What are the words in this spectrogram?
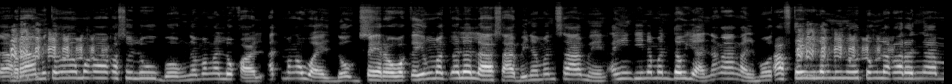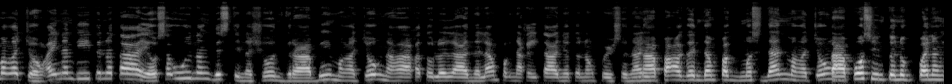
ka. Marami ka nga makakasalubong na mga lokal at mga wild dogs. Pero wag kayong mag-alala, sabi naman sa amin, ay hindi naman daw yan nangangalmot. After ilang minutong lakaran nga mga chong, ay nandito na tayo sa unang destinasyon. Grabe mga chong, nakakatulala na lang pag nakita nyo to ng personal. Napakagandang pagmasdan mga chong. Tapos yung tunog pa ng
